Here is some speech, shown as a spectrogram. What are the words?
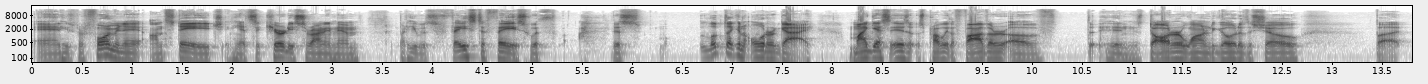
and he was performing it on stage, and he had security surrounding him, but he was face to face with this looked like an older guy. My guess is it was probably the father of the, his daughter wanted to go to the show, but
